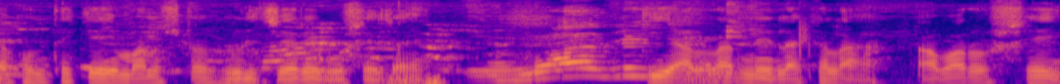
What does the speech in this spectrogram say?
তখন থেকে এই মানুষটা হুইল চেয়ারে বসে যায়। কি আল্লাহর নীলা খেলা, আবারও সেই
